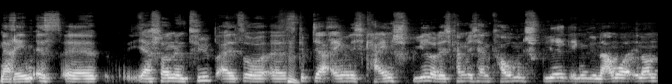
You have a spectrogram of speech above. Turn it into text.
Na, Rehm ist äh, ja schon ein Typ, also äh, es hm. gibt ja eigentlich kein Spiel oder ich kann mich an kaum ein Spiel gegen Dynamo erinnern,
